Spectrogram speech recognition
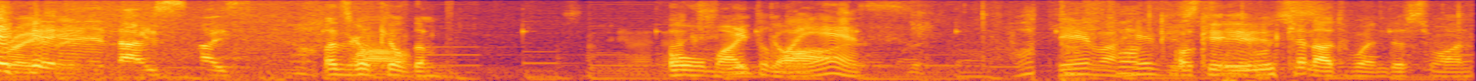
crazy. nice, nice. Let's wow. go kill them. Like oh my God! My ass. What the Deva fuck is Okay, this? we cannot win this one.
